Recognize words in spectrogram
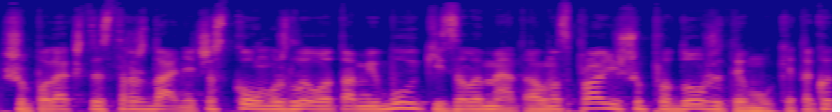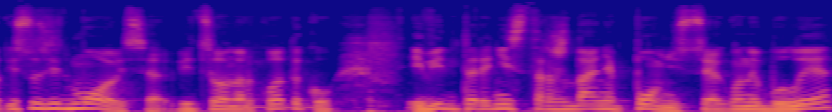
щоб полегшити страждання. Частково, можливо, там і був якийсь елемент, але насправді, щоб продовжити муки. Так от Ісус відмовився від цього наркотику, і він переніс страждання повністю, як вони були,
